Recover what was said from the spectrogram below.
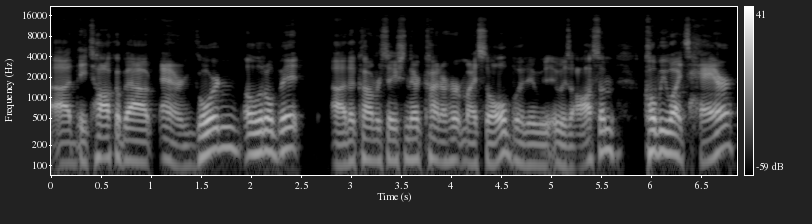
Uh, they talk about Aaron Gordon a little bit. Uh, the conversation there kind of hurt my soul, but it was, it was awesome. Coby White's hair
